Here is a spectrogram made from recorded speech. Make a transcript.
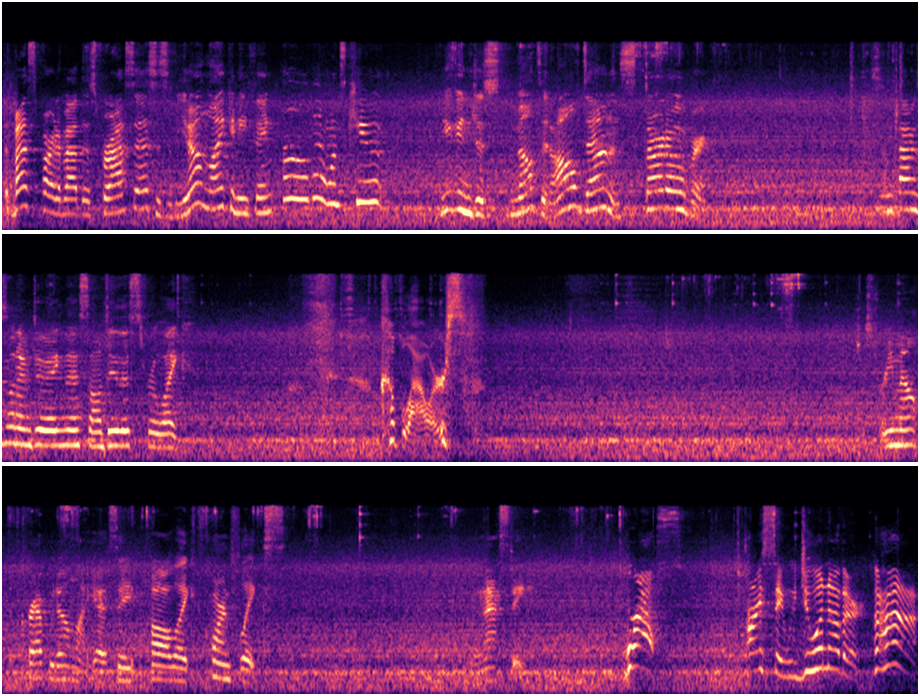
The best part about this process is if you don't like anything, oh, that one's cute, you can just melt it all down and start over. Sometimes when I'm doing this, I'll do this for like a couple hours. Remelt the crap we don't like. Yeah, see, All like cornflakes. Nasty. Ralph! I say we do another. Ha-ha!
